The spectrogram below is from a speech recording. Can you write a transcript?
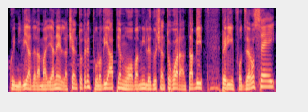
quindi via della Maglianella Campanella 131 via Appia Nuova 1240B per info 06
